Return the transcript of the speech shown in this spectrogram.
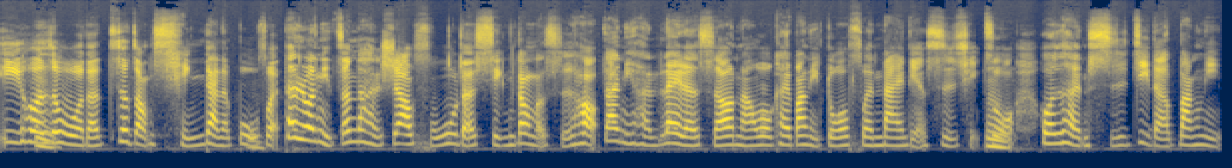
意或者是我的这种情感的部分。但如果你真的很需要服务的行动的时候，在你很累的时候呢，我可以帮你多分担一点事情做，或者是很实际的帮你。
